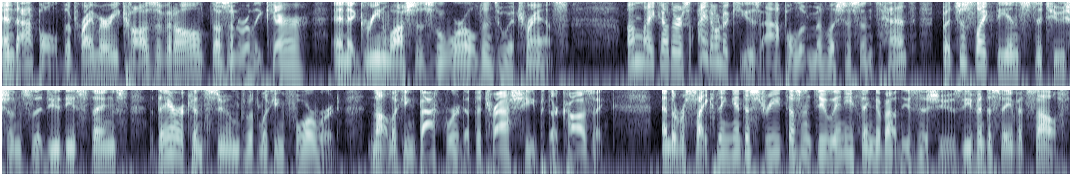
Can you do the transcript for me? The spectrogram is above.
And Apple, the primary cause of it all, doesn't really care, and it greenwashes the world into a trance. Unlike others, I don't accuse Apple of malicious intent, but just like the institutions that do these things, they are consumed with looking forward, not looking backward at the trash heap they're causing. And the recycling industry doesn't do anything about these issues, even to save itself.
